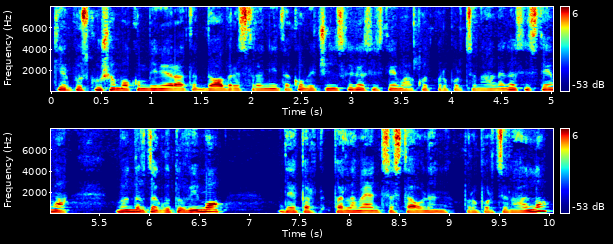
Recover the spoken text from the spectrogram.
kjer poskušamo kombinirati dobre strani tako večinskega sistema kot proporcionalnega sistema, vendar zagotovimo, da je parlament sestavljen proporcionalno,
